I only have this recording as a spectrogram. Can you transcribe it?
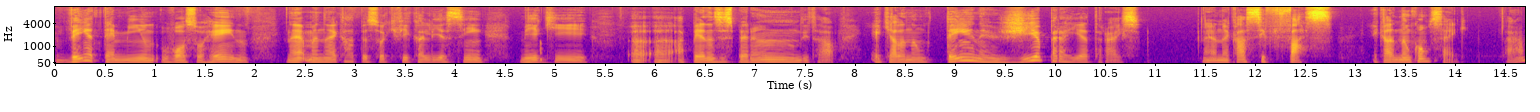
vem até mim o vosso reino, né? Mas não é aquela pessoa que fica ali assim meio que uh, uh, apenas esperando e tal. É que ela não tem energia para ir atrás. Né? Não é que ela se faz, é que ela não consegue. Tá?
